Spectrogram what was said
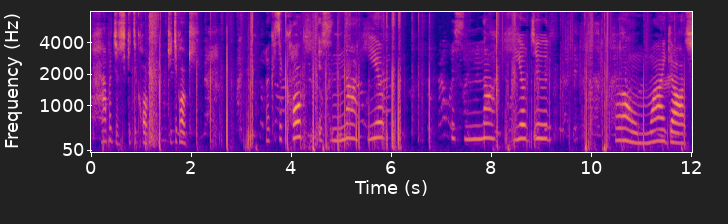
How about just get the car? Get the car key. Because the car key is not here. It's not here, dude. Oh my gosh.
